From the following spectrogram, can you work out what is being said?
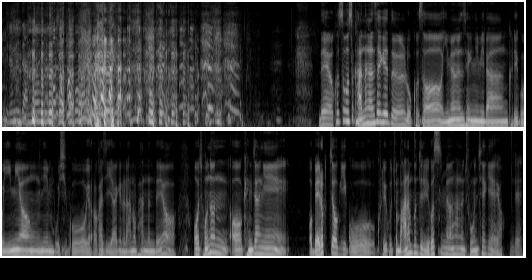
이랬는데 안 나오면 섭섭하고 막 네, 코스모스 가능한 세계들 놓고서 이명현 선생님이랑 그리고 이미영님 모시고 여러 가지 이야기를 나눠봤는데요. 어, 저는 어, 굉장히 어, 매력적이고 그리고 좀 많은 분들이 읽었으면 하는 좋은 책이에요. 네.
